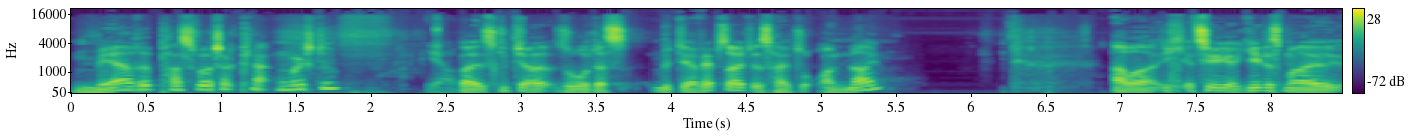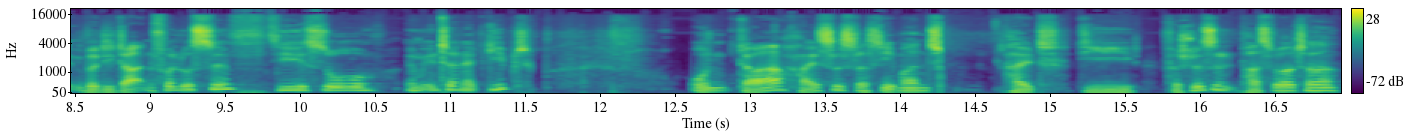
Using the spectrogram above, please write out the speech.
mehrere Passwörter knacken möchte. Ja. Weil es gibt ja so, das mit der Webseite ist halt so online. Aber ich erzähle ja jedes Mal über die Datenverluste, die es so im Internet gibt. Und da heißt es, dass jemand halt die verschlüsselten Passwörter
